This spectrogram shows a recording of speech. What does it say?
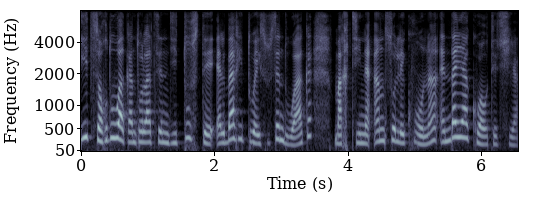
hitz orduak antolatzen dituzte elbarrituei zuzenduak, Martin Anzolekuona endaiako autetxia.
